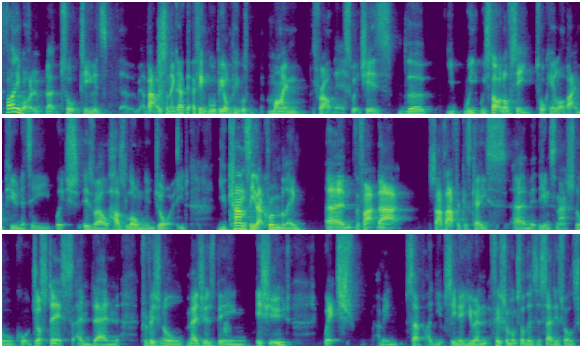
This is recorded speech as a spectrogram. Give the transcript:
finally, what I want to talk to you is uh, about is something I, th- I, think will be on people's mind throughout this, which is the you, we we started obviously talking a lot about impunity, which Israel has long enjoyed. You can see that crumbling. Um, the fact that South Africa's case um, at the International Court of Justice and then provisional measures being issued, which I mean, seen a UN official amongst others has said Israel's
